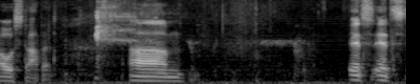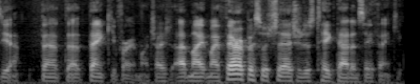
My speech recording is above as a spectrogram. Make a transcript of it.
Oh, stop it. Um, it's it's yeah. That that. Thank you very much. I, I, my my therapist would say I should just take that and say thank you.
